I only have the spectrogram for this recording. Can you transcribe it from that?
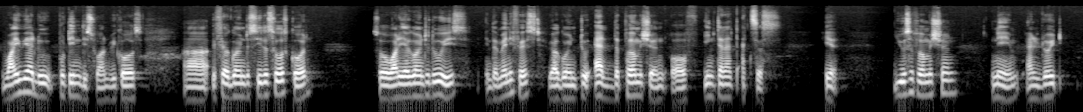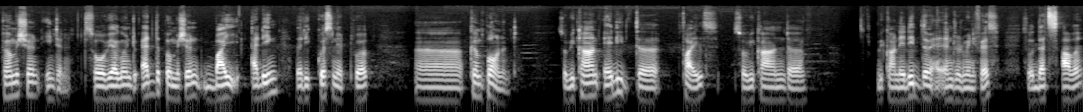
why we are do putting this one? Because uh, if you are going to see the source code so what you are going to do is in the manifest we are going to add the permission of internet access. Here user permission name android permission internet. So we are going to add the permission by adding the request network uh, component so we can't edit the files. So we can't uh, we can't edit the android manifest. So that's our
